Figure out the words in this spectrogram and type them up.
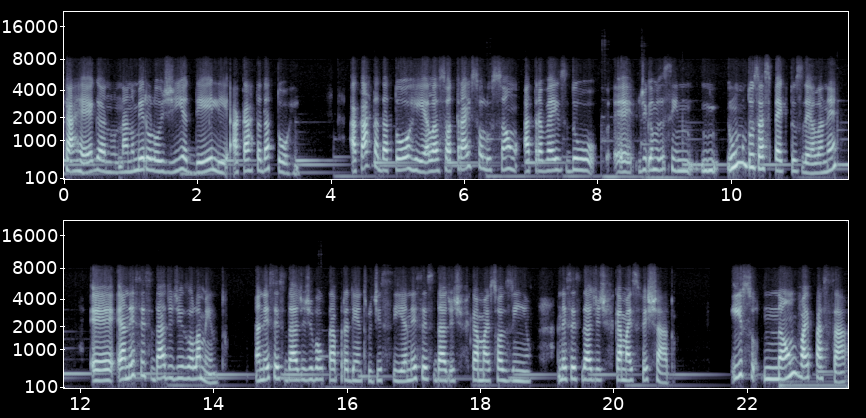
carrega no, na numerologia dele a carta da torre. A carta da torre, ela só traz solução através do, é, digamos assim, um dos aspectos dela, né? É, é a necessidade de isolamento, a necessidade de voltar para dentro de si, a necessidade de ficar mais sozinho, a necessidade de ficar mais fechado. Isso não vai passar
